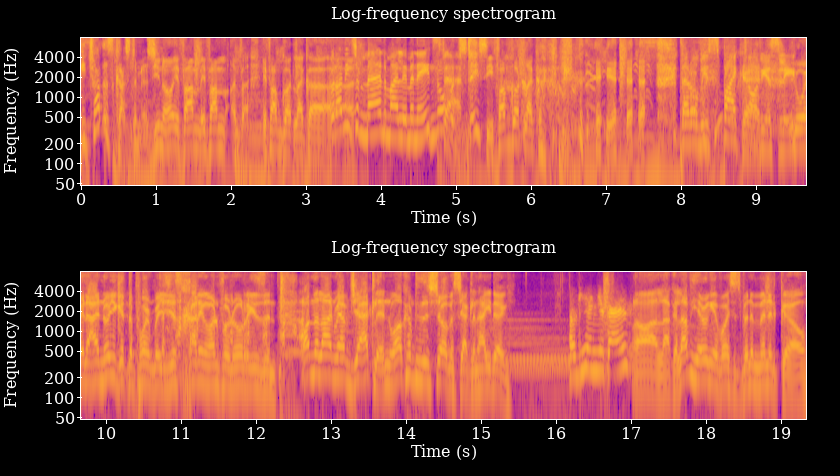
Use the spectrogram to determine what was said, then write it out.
each other's customers. You know, if I'm if I'm if, if I've got like a But I need to man my lemonade No, but Stacey, if I've got like a That'll be spiked, Okay. obviously. Well, I know you get the point, but you're just cutting on for no reason. On the line, we have Jacqueline. Welcome to the show, Miss Jacqueline. How are you doing? Okay, and you guys? Ah, like I love hearing your voice. It's been a minute, girl.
